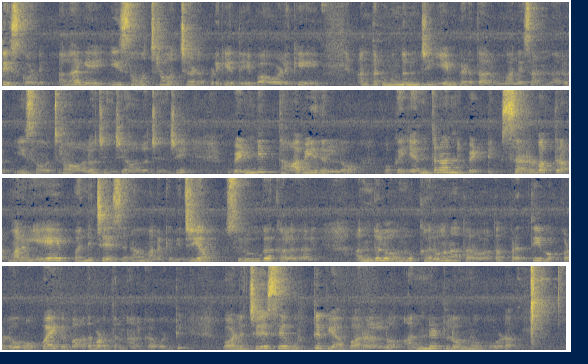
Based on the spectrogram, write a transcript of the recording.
తీసుకోండి. అలాగే ఈ సంవత్సరం వచ్చేటప్పటికి దీపావళికి అంతకు ముందు నుంచి ఏం పెడతారమ్మా అనేసి అంటున్నారు. ఈ సంవత్సరం ఆలోచించి ఆలోచించి వెండి తావీదుల్లో ఒక యంత్రాన్ని పెట్టి సర్వత్రా మనం ఏ పని చేసినా మనకి విజయం సులువుగా కలగాలి. అందులోనూ కరోనా తర్వాత ప్రతి ఒక్కళ్ళు రూపాయికి బాధపడుతున్నారు కాబట్టి వాళ్ళు చేసే వృత్తి వ్యాపారాల్లో అన్నిట్లోనూ కూడా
